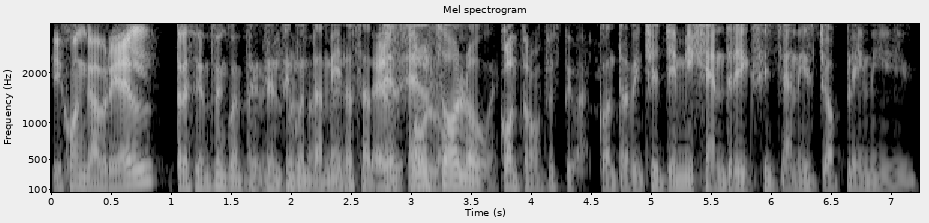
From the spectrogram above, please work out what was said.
Y Juan Gabriel, 350 mil. 350 mil, o sea, él, él solo, güey. Contra un festival. Contra pinche Jimi Hendrix y Janis Joplin y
